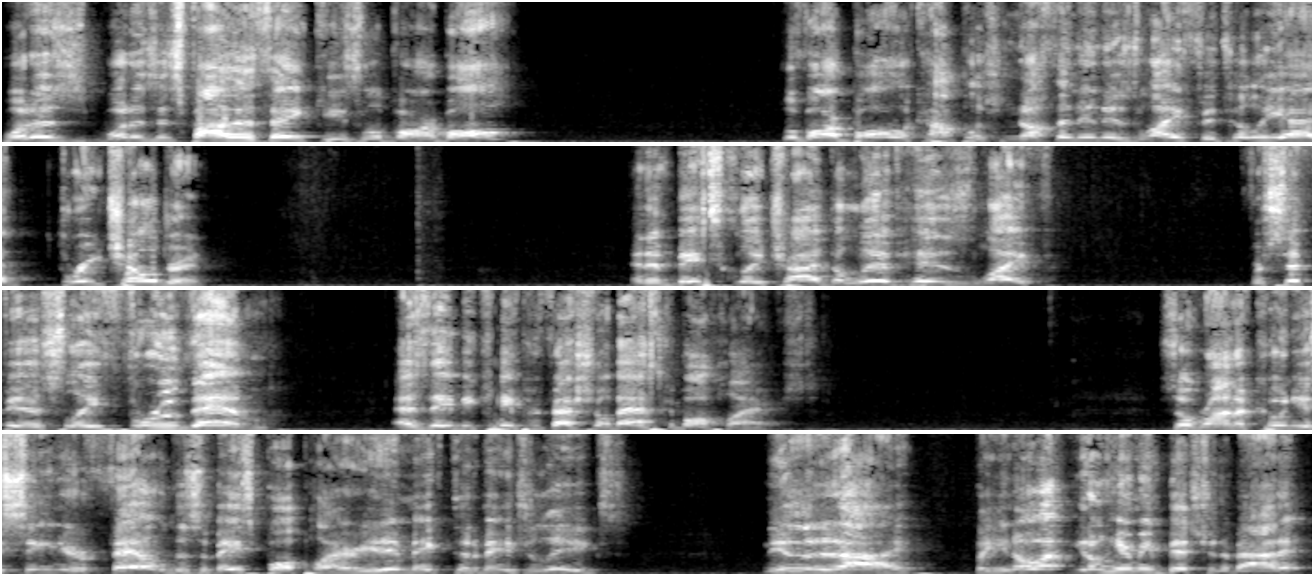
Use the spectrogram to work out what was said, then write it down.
What, is, what does his father think? He's LeVar Ball? LeVar Ball accomplished nothing in his life until he had three children. And then basically tried to live his life precipitously through them as they became professional basketball players. So Ron Acuna Sr. failed as a baseball player. He didn't make it to the major leagues. Neither did I. But you know what? You don't hear me bitching about it.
